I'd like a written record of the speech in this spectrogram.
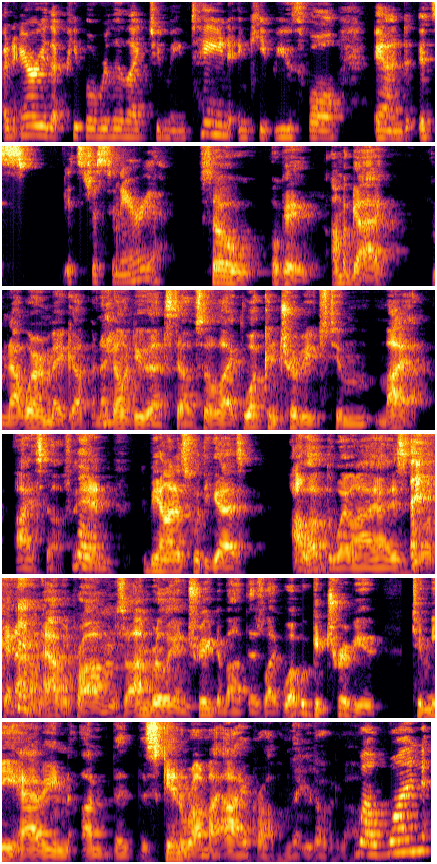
an area that people really like to maintain and keep youthful. And it's, it's just an area. So, okay, I'm a guy. I'm not wearing makeup and I don't do that stuff. So, like, what contributes to my eye stuff. Well, and to be honest with you guys, I love the way my eyes look and I don't have a problem. So I'm really intrigued about this. Like, what would contribute to me having on the, the skin around my eye problem that you're talking about? Well, one,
